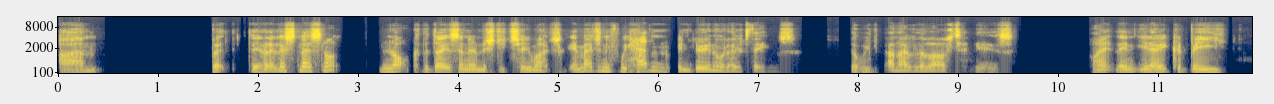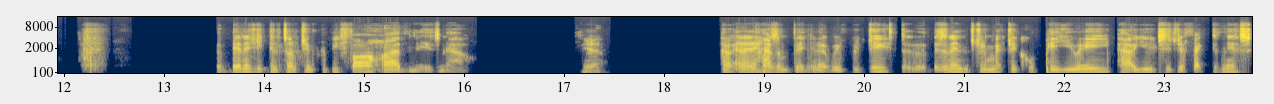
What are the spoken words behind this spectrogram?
Um, but you know, let's let's not knock the data center industry too much. Imagine if we hadn't been doing all those things that we've done over the last 10 years, right? Then, you know, it could be, the energy consumption could be far higher than it is now. Yeah. And it hasn't been, you know, we've reduced, uh, there's an industry metric called PUE, power usage effectiveness,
